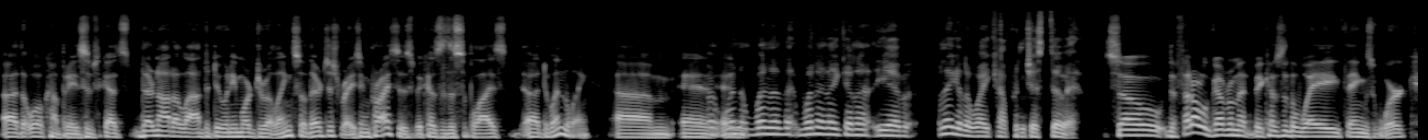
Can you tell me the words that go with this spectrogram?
Uh, the oil companies is because they're not allowed to do any more drilling, so they're just raising prices because of the supplies uh, dwindling. Um, and, But when and when are they, when are they gonna? Yeah, but when are they gonna wake up and just do it? so the federal government, because of the way things work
